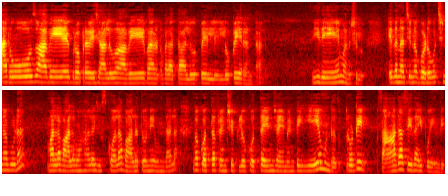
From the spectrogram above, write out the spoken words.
ఆ రోజు అవే గృహప్రవేశాలు అవే వర వ్రతాలు పెళ్ళిళ్ళు పేరంటాలు. ఇదే మనుషులు. ఏదైనా చిన్న గొడవ వచ్చినా కూడా మళ్ళీ వాళ్ళ మొహాలే చూసుకోవాలా వాళ్ళతోనే ఉండాలా? ఇంకా కొత్త ఫ్రెండ్షిప్లు కొత్త ఎంజాయ్మెంట్ ఏముండదు. రొటీన్ సాదా సీదా అయిపోయింది.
